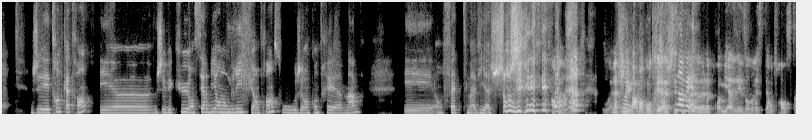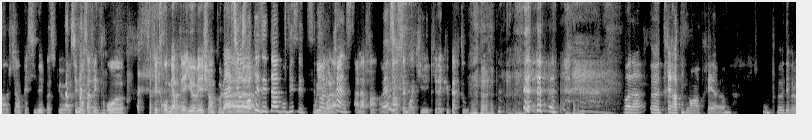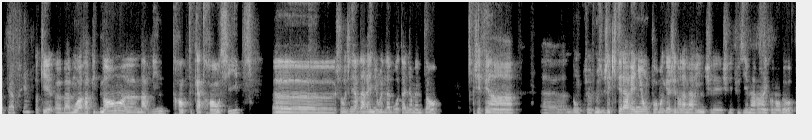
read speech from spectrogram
J'ai 34 ans et euh, j'ai vécu en Serbie, en Hongrie, puis en France où j'ai rencontré euh, Marv. Et en fait, ma vie a changé. Enfin, elle a fini Ouais. par me rencontrer. hein. Mais- pas la, la première raison de rester en France. hein, Je tiens à préciser parce que sinon ça fait trop, euh, ça fait trop merveilleux. Mais je suis un peu là. Bah, si on saute les étapes, Bobby, c'est Oui, toi voilà. le prince. À la fin. À la Même- fin, c'est moi qui, qui récupère tout. Voilà, Euh, très rapidement après. euh, on peut développer après. Ok, euh, bah, moi rapidement, euh, Marvin, 34 ans aussi. Euh, je suis originaire de et de la Bretagne en même temps. J'ai fait un. euh, donc, j'ai quitté la Réunion pour m'engager dans la marine chez les, fusiliers marins et commandos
